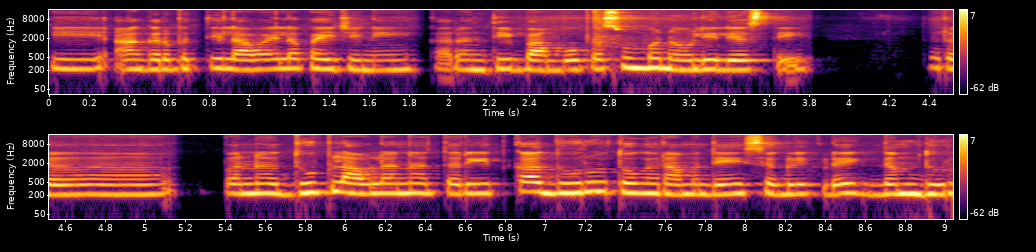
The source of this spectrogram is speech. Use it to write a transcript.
की अगरबत्ती लावायला पाहिजे नाही कारण ती बांबूपासून बनवलेली असते. तर पण धूप लावला ना तर इतका धूर होतो घरामध्ये सगळीकडे एकदम धूर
